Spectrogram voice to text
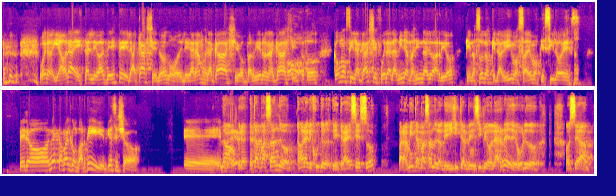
Bueno, y ahora está el debate este de la calle, ¿no? Como le ganamos la calle o perdieron la calle Oh. y todo. Como si la calle fuera la mina más linda del barrio, que nosotros que la vivimos sabemos que sí lo es. Pero no está mal compartir, qué sé yo. Eh, No, problema- pero está pasando, ahora que justo que traes eso, para mí está pasando lo que dijiste al principio con las redes, boludo. O sea,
